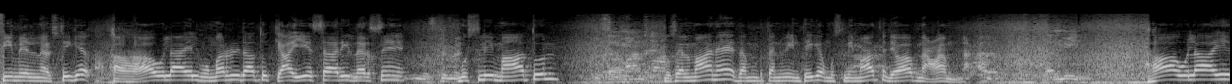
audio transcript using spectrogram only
फीमेल नर्स ठीक है। अहा उलाइल मुमर्रिदातु क्या ये सारी नर्सें? मुस्लिमातुन। मुसलमान है दम तनवीन ठीक है। मुस्लिमात जवाब नाम। तनवीन। हा उलाई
